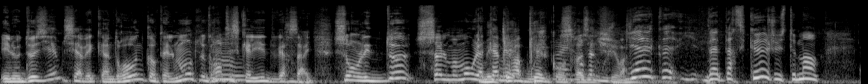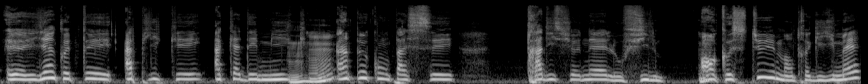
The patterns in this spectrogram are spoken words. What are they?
Et le deuxième, c'est avec un drone quand elle monte le grand Mm. escalier de Versailles. Ce sont les deux seuls moments où la Mais caméra bouge. quelle contradiction. Bien que, ben, parce que justement, euh, il y a un côté appliqué, académique, Mhm. un peu compassé, traditionnel au film en costume, entre guillemets.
